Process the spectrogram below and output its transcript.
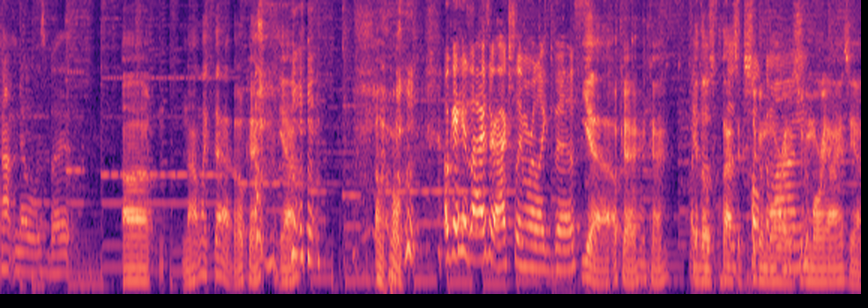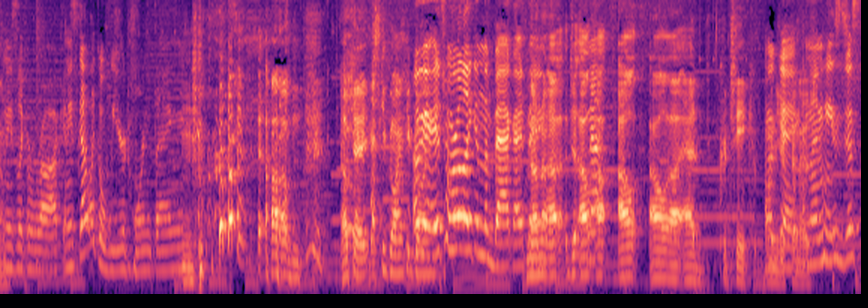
not nose, but Uh, not like that, but okay. Yeah. oh, okay. His eyes are actually more like this. yeah. Okay. Okay. Like yeah, those, those- classic those Sugimori, Sugimori eyes. Yeah. And he's like a rock, and he's got like a weird horn thing. Mm. um. Okay. Just keep going. Keep going. Okay, it's more like in the back, I think. no, no. Uh, j- I'll, Not- I'll, I'll, I'll uh, add critique when you're okay, finished. and then he's just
